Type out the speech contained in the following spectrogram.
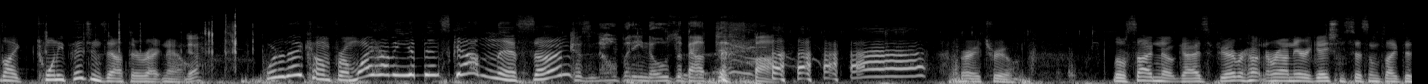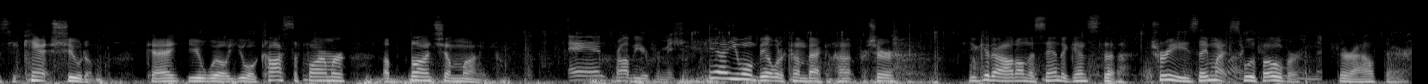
like 20 pigeons out there right now. Yeah. Where do they come from? Why haven't you been scouting this, son? Because nobody knows about this spot. Very true. Little side note, guys, if you're ever hunting around irrigation systems like this, you can't shoot them. Okay, you will you will cost the farmer a bunch of money. and probably your permission. Yeah, you won't be able to come back and hunt for sure. You get out on the sand against the trees, they might swoop over. They're out there.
